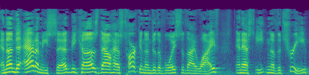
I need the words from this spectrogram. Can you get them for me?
And unto Adam he said, Because thou hast hearkened unto the voice of thy wife, and hast eaten of the tree,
